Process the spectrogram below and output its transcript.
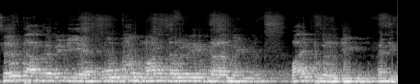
செலுத்தாக வேண்டிய ஒவ்வொரு மாணவர்களின் கடமை வாய்ப்புகள் நன்றி நன்றி.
